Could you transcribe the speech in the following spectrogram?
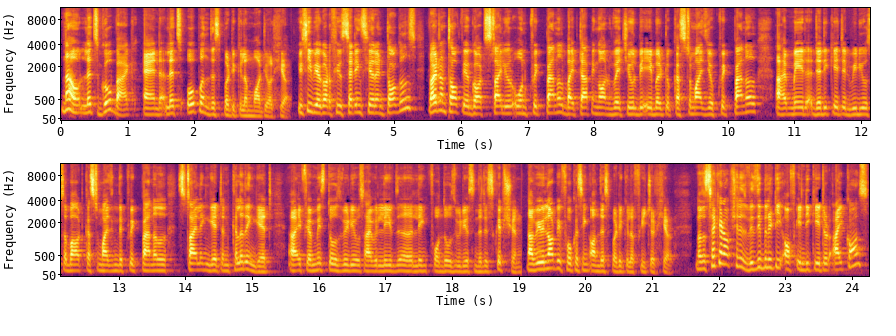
Now let's go back and let's open this particular module here. You see we have got a few settings here and toggles. Right on top we have got style your own quick panel by tapping on which you will be able to customize your quick panel. I have made dedicated videos about customizing the quick panel, styling it and coloring it. Uh, if you missed those videos I will leave the link for those videos in the description. Now we will not be focusing on this particular feature here. Now the second option is visibility of indicator icons.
